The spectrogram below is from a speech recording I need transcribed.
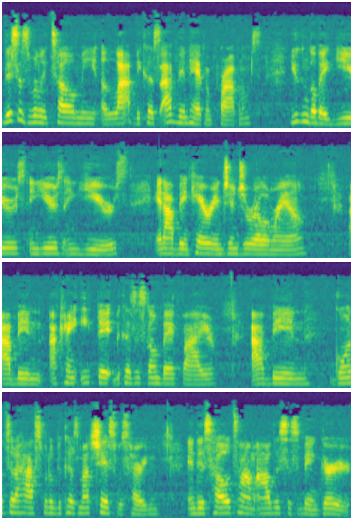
this has really told me a lot because I've been having problems. You can go back years and years and years. And I've been carrying ginger ale around. I've been, I can't eat that because it's going to backfire. I've been going to the hospital because my chest was hurting. And this whole time, all this has been GERD.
